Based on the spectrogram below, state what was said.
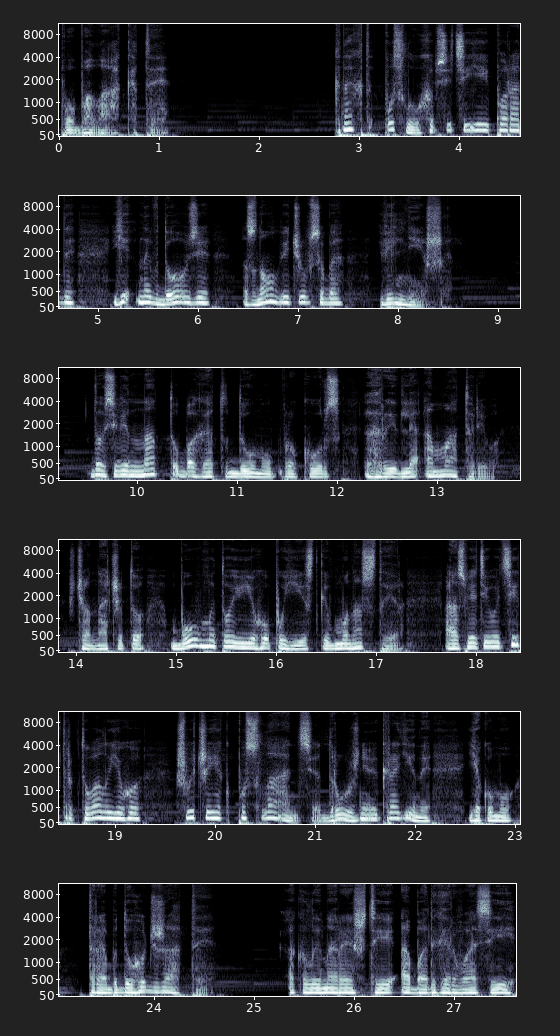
побалакати. Кнехт послухався цієї поради і невдовзі знов відчув себе вільніше. Досі він надто багато думав про курс гри для аматорів, що начебто був метою його поїздки в монастир, а святі отці трактували його швидше як посланця дружньої країни, якому треба догоджати. А коли нарешті Абат Гервасій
